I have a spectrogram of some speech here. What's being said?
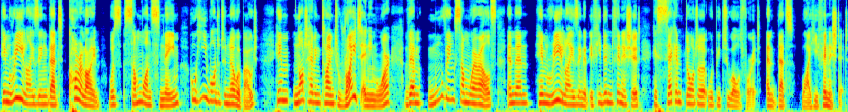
him realizing that Coraline was someone's name who he wanted to know about, him not having time to write anymore, them moving somewhere else, and then him realizing that if he didn't finish it, his second daughter would be too old for it. And that's why he finished it.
